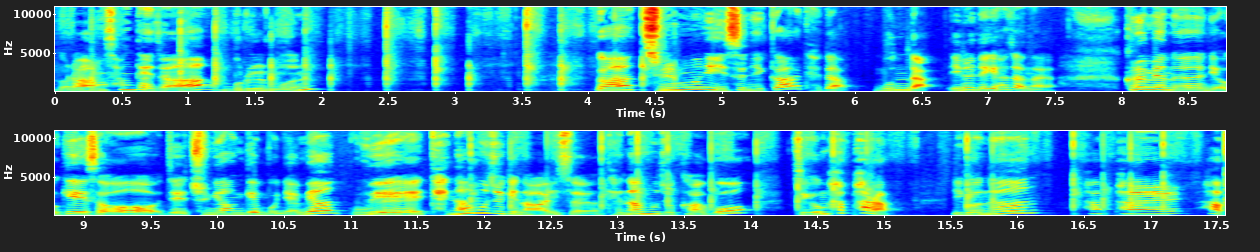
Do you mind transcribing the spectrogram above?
이거랑 상대자 물을 문. 그러니까 질문이 있으니까 대답, 문답 이런 얘기 하잖아요. 그러면은 여기에서 이제 중요한 게 뭐냐면 위에 대나무죽이 나와 있어요. 대나무죽하고 지금 합할합. 이거는 합할 합.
